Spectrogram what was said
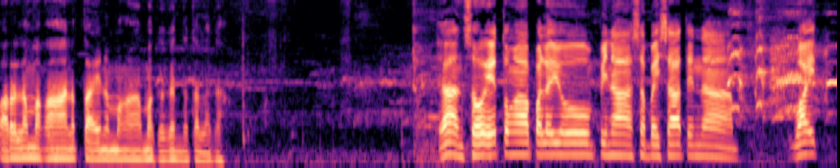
Para lang makahanap tayo ng mga magaganda talaga. Yan, so ito nga pala yung pinasabay sa atin na white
